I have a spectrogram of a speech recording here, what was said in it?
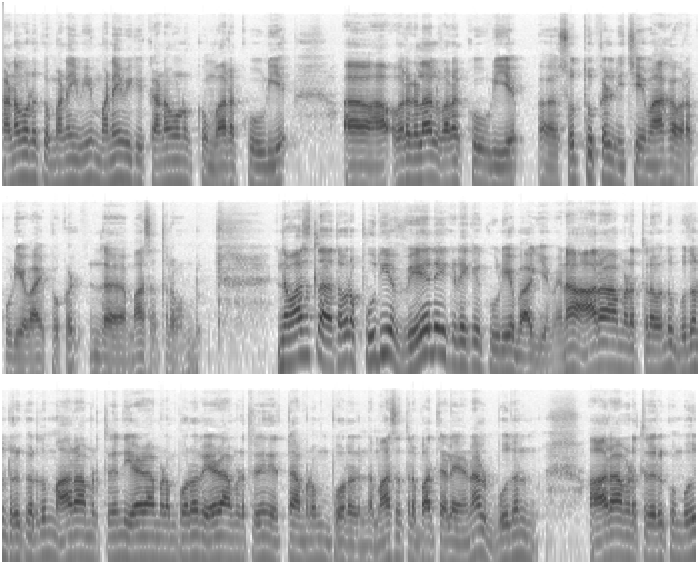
கணவனுக்கு மனைவியும் மனைவிக்கு கணவனுக்கும் வரக்கூடிய அவர்களால் வரக்கூடிய சொத்துக்கள் நிச்சயமாக வரக்கூடிய வாய்ப்புகள் இந்த மாதத்தில் உண்டு. இந்த மாதத்தில் அதை தவிர புதிய வேலை கிடைக்கக்கூடிய பாக்கியம். ஏன்னா ஆறாம் இடத்துல வந்து புதன் இருக்கிறதும் ஆறாம் இடத்துலேருந்து ஏழாம் இடம் போகிறார் ஏழாம் இடத்துலேருந்து எட்டாம் இடமும் போகிறார் இந்த மாதத்தில் பார்த்தாலேனால் புதன் ஆறாம் இடத்துல இருக்கும்போது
